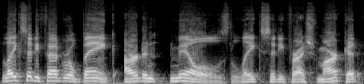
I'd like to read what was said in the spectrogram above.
Lake City Federal Bank, Ardent Mills, Lake City Fresh Market,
